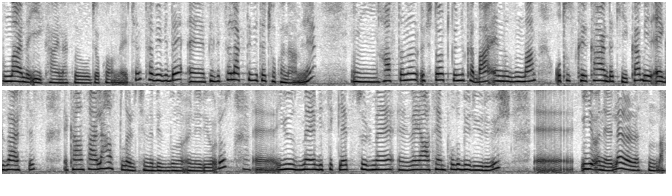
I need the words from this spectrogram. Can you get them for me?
Bunlar da iyi kaynaklar olacak onlar için. Tabii bir de e, fiziksel aktivite çok önemli. Hmm, Haftanın 3-4 günü kadar en azından 30-40'ar dakika bir egzersiz. E, kanserli hastalar için de biz bunu öneriyoruz. E, yüzme, bisiklet sürme e, veya tempolu bir yürüyüş e, iyi öneriler arasında.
